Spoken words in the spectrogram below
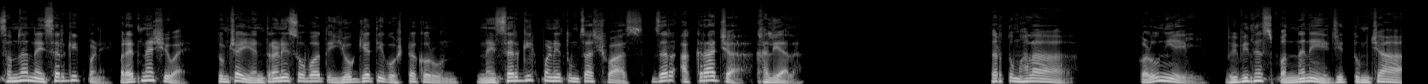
समजा नैसर्गिकपणे प्रयत्नाशिवाय तुमच्या यंत्रणेसोबत योग्य ती गोष्ट करून नैसर्गिकपणे तुमचा श्वास जर अकराच्या खाली आला तर तुम्हाला कळून येईल विविध स्पंदने जी तुमच्या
